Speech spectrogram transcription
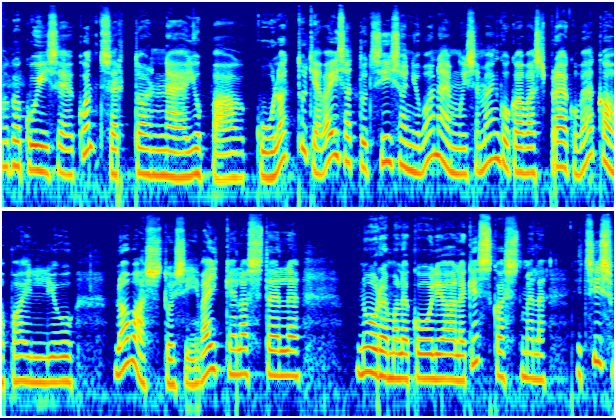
aga kui see kontsert on äh, juba kuulatud ja väisatud, siis on ju Vanemuise mängukavas praegu väga palju lavastusi väikelastele, nooremale kooliajale, keskastmele, et siis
